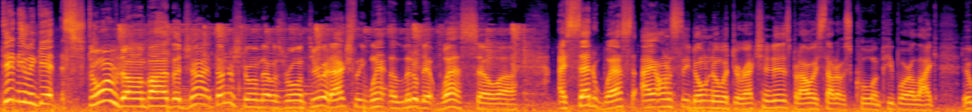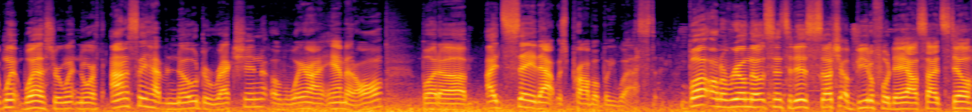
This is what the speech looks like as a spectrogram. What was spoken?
didn't even get stormed on by the giant thunderstorm that was rolling through. It actually went a little bit west. So uh, I said west. I honestly don't know what direction it is, but I always thought it was cool when people are like, it went west or went north. Honestly, have no direction of where I am at all, but uh, I'd say that was probably west. But on a real note, since it is such a beautiful day outside still,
